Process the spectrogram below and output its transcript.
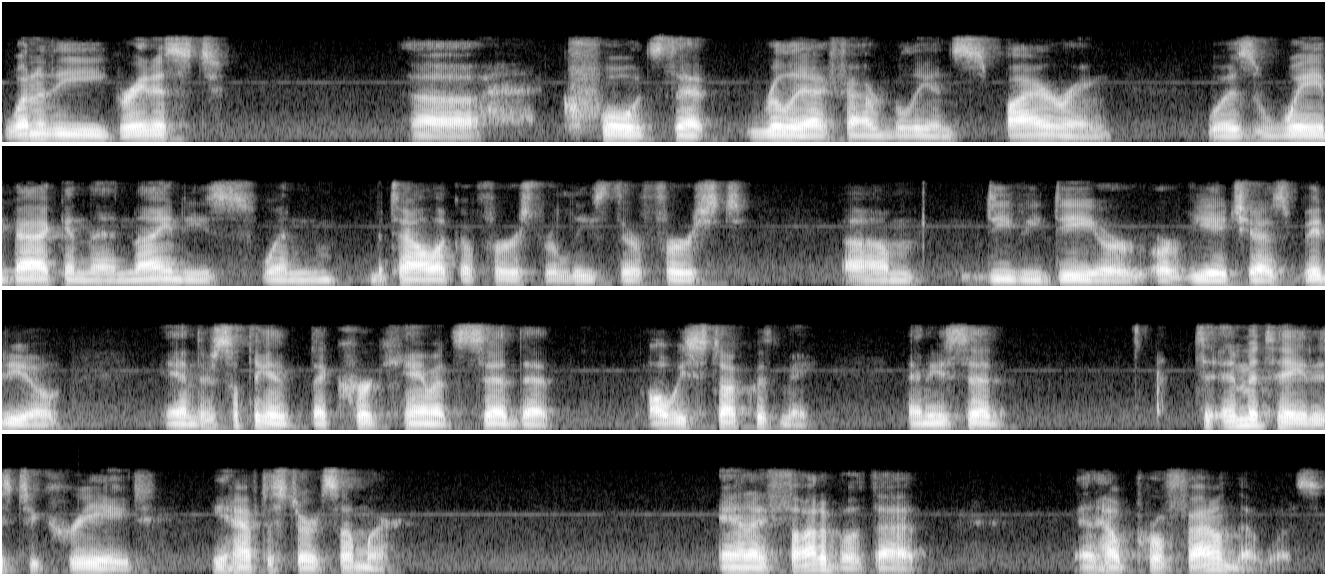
one of the greatest uh, quotes that really I found really inspiring was way back in the 90s when Metallica first released their first um, DVD or, or VHS video. And there's something that Kirk Hammett said that always stuck with me. And he said, To imitate is to create. You have to start somewhere. And I thought about that and how profound that was.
